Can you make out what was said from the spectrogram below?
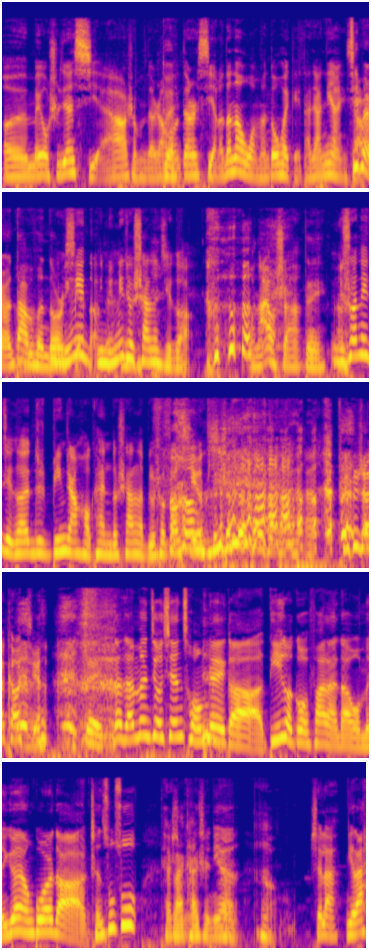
呃，没有时间写啊什么的，然后但是写了的呢，我们都会给大家念一下。基本上大部分都是明写的。明你明对。明就删了几个，嗯 我哪有删？对，你说那几个就是比你长好看，你都删了，比如说高兴，比如说高兴，对，那咱们就先从这个第一个给我发来的我们鸳鸯锅的陈苏苏开始。来开始念，嗯，啊谁来？你来。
